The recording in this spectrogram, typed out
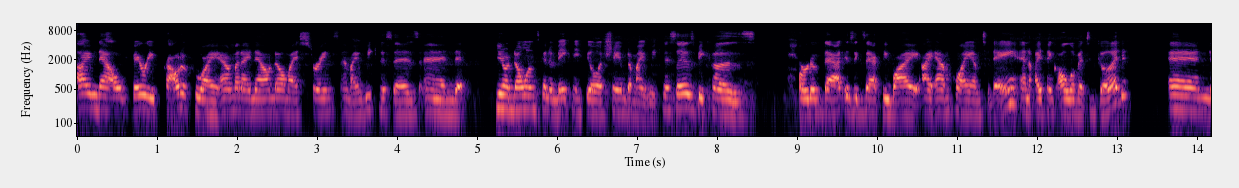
i'm now very proud of who i am and i now know my strengths and my weaknesses. And you know no one's going to make me feel ashamed of my weaknesses because part of that is exactly why i am who i am today and i think all of it's good and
